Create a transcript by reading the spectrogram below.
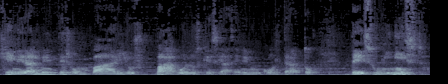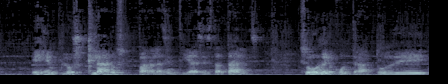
Generalmente son varios pagos los que se hacen en un contrato de suministro. Ejemplos claros para las entidades estatales son el contrato de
